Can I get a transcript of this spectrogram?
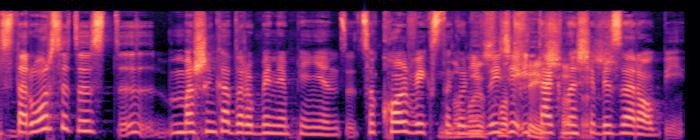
Star Warsy to jest y, maszynka do robienia pieniędzy. Cokolwiek z tego no, nie wyjdzie i tak na siebie zarobi.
